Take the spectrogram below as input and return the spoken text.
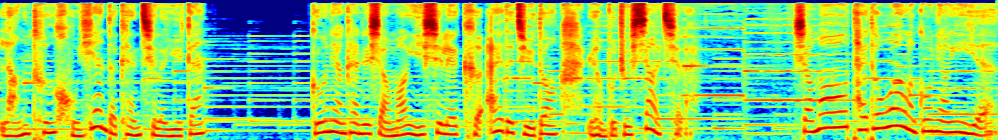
狼吞虎咽地啃起了鱼干。姑娘看着小猫一系列可爱的举动，忍不住笑起来。小猫抬头望了姑娘一眼，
